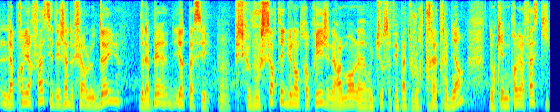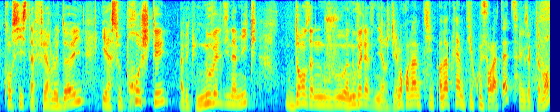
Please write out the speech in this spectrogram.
La première phase, c'est déjà de faire le deuil de la période passée. Hum. Puisque vous sortez d'une entreprise, généralement la rupture se fait pas toujours très très bien. Donc il y a une première phase qui consiste à faire le deuil et à se projeter avec une nouvelle dynamique dans un, nouveau, un nouvel avenir, je dirais. Donc on a, un petit, on a pris un petit coup sur la tête. Exactement.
